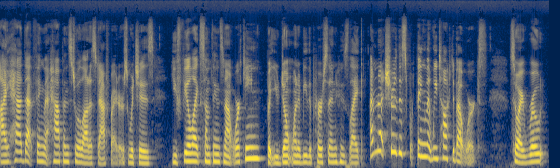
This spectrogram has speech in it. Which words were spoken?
I had that thing that happens to a lot of staff writers, which is you feel like something's not working, but you don't want to be the person who's like, I'm not sure this thing that we talked about works. So I wrote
